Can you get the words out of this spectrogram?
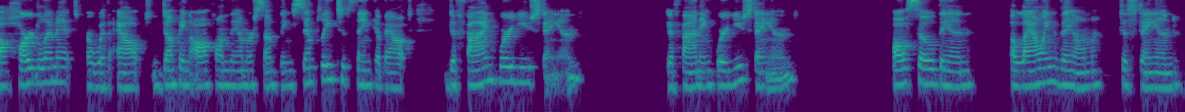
a hard limit or without dumping off on them or something, simply to think about define where you stand, defining where you stand, also then allowing them to stand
